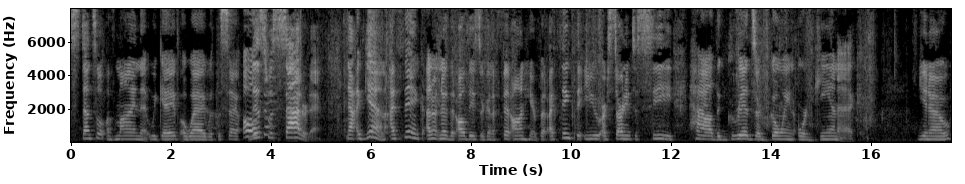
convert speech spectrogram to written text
stencil of mine that we gave away with the sale. Oh, this was Saturday. Now again, I think, I don't know that all these are gonna fit on here, but I think that you are starting to see how the grids are going organic, you know?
